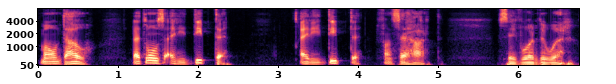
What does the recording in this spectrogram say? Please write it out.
Maar onthou dat ons uit die diepte uit die diepte van sy hart sy woorde hoor.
